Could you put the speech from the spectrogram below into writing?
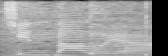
cinta lo ya.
